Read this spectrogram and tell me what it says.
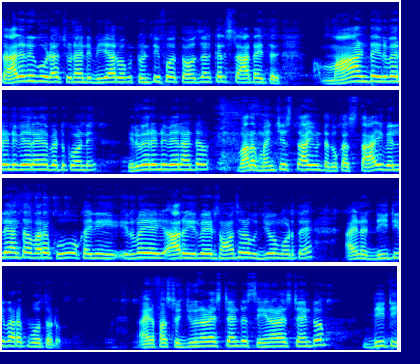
శాలరీ కూడా చూడండి బీఆర్ ఒక ట్వంటీ ఫోర్ థౌజండ్ కలిసి స్టార్ట్ అవుతుంది. మా అంటే ఇరవై రెండు వేలైనా పెట్టుకోండి. ఇరవై రెండు వేలు అంటే వాళ్ళకి మంచి స్థాయి ఉంటుంది. ఒక స్థాయి వెళ్ళేంత వరకు ఒక ఇరవై ఆరు ఇరవై ఏడు సంవత్సరాలు ఉద్యోగం కొడితే ఆయన డీటీ వరకు పోతాడు. ఆయన first junior assistant senior assistant DT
